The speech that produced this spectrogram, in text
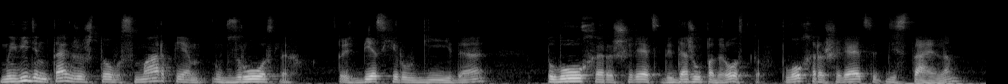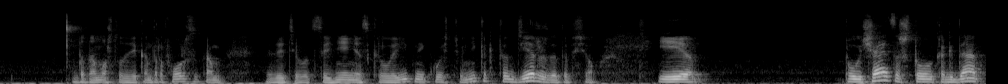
Мы видим также, что в СМАРПе у взрослых то есть без хирургии, да, плохо расширяется, да и даже у подростков, плохо расширяется дистально, потому что эти контрафорсы, там, эти вот соединения с крыловидной костью, они как-то держат это все. И получается, что когда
